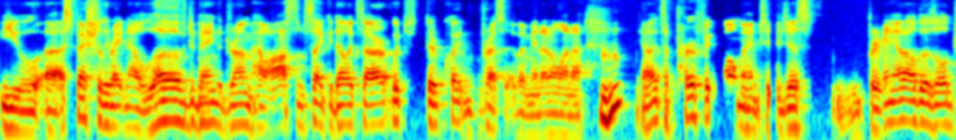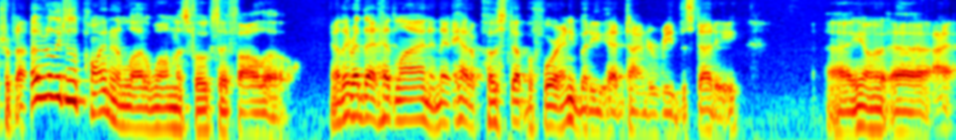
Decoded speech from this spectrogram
you uh, especially right now love to bang the drum how awesome psychedelics are which they're quite impressive. I mean i don't want to mm-hmm. you know it's a perfect moment to just bring out all those old trips. I was really disappointed in a lot of wellness folks i follow you know, they read that headline and they had a post up before anybody had time to read the study. Uh, you know, uh,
